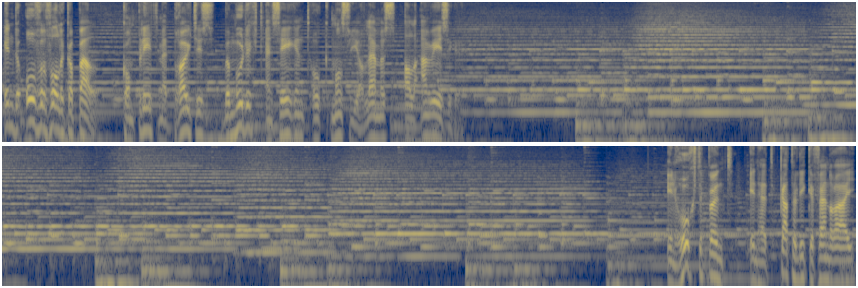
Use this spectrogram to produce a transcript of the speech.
In de overvolle kapel compleet met bruidjes, bemoedigt en zegent ook Monsieur Lemmers alle aanwezigen. Een hoogtepunt in het katholieke Venray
